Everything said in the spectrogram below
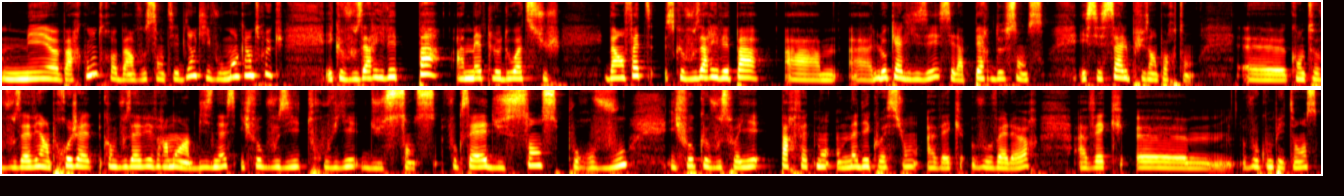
Mais euh, par contre, ben, vous sentez bien qu'il vous manque un truc et que vous n'arrivez pas à mettre le doigt dessus. Ben, en fait, ce que vous n'arrivez pas à, localiser, c'est la perte de sens. Et c'est ça le plus important. Euh, quand vous avez un projet, quand vous avez vraiment un business, il faut que vous y trouviez du sens. Il faut que ça ait du sens pour vous. Il faut que vous soyez parfaitement en adéquation avec vos valeurs, avec euh, vos compétences,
